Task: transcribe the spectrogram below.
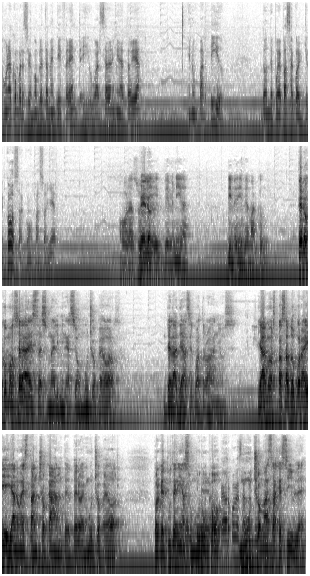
una conversión completamente diferente. Y jugarse la eliminatoria en un partido donde puede pasar cualquier cosa, como pasó ayer. Ahora, bienvenida. Dime, dime, Marco. Pero como sea, esta es una eliminación mucho peor de la de hace cuatro años. Ya hemos pasado por ahí y ya no es tan chocante, pero es mucho peor. Porque tú tenías un grupo mucho más accesible.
